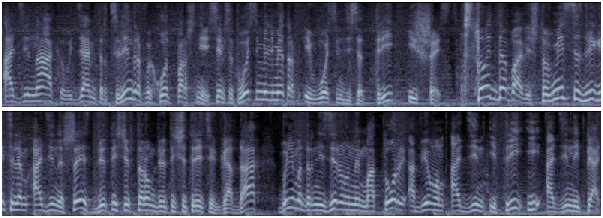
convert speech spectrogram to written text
одинаковый диаметр цилиндров и ход поршней 78 мм и 83,6. Стоит добавить, что вместе с двигателем 1.6 в 2002-2003 годах были модернизированы моторы объемом 1.3 и 1.5.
